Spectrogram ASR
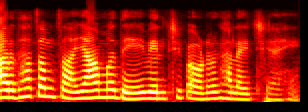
अर्धा चमचा यामध्ये वेलची पावडर घालायची आहे.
